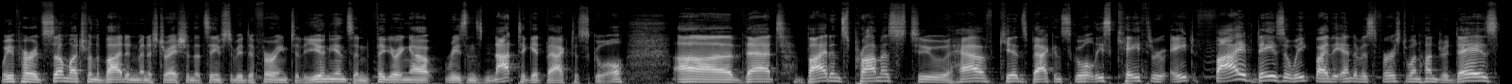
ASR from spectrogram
we've heard so much from the Biden administration that seems to be deferring to the unions and figuring out reasons not to get back to school. Uh, that Biden's promise to have kids back in school, at least K through eight, five days a week by the end of his first 100 days.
